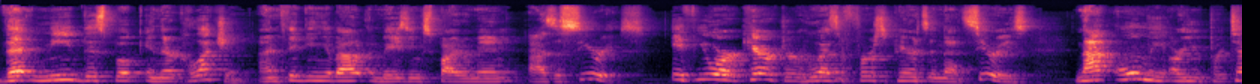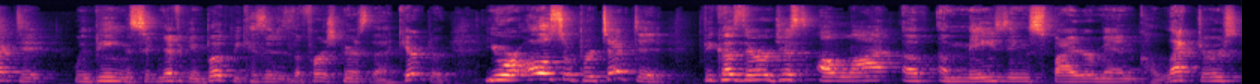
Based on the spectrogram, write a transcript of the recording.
that need this book in their collection? I'm thinking about Amazing Spider Man as a series. If you are a character who has a first appearance in that series, not only are you protected with being a significant book because it is the first appearance of that character, you are also protected because there are just a lot of amazing Spider Man collectors.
